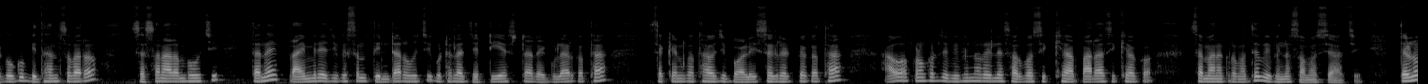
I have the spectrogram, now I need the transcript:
ଆଗକୁ ବିଧାନସଭାର ସେସନ୍ ଆରମ୍ଭ ହେଉଛି ତାହେଲେ ପ୍ରାଇମେରୀ ଏଜୁକେସନ୍ ତିନିଟା ରହୁଛି ଗୋଟେ ହେଲା ଜେ ଟି ଏସ୍ଟା ରେଗୁଲାର କଥା ସେକେଣ୍ଡ କଥା ହେଉଛି ବୟାଳିଶ ଗ୍ରେଡ୍ ପେ କଥା ଆଉ ଆପଣଙ୍କର ଯେ ବିଭିନ୍ନ ରହିଲେ ସର୍ବଶିକ୍ଷା ପାରା ଶିକ୍ଷକ ସେମାନଙ୍କର ମଧ୍ୟ ବିଭିନ୍ନ ସମସ୍ୟା ଅଛି ତେଣୁ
